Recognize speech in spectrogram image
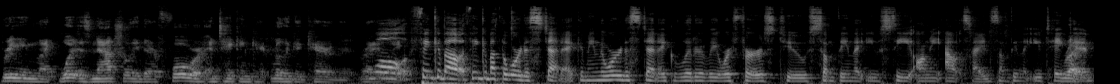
bringing like what is naturally there forward and taking ca- really good care of it right Well, Like- think about think about the word aesthetic. I mean, the word aesthetic literally refers to something that you see on the outside, something that you take Right. in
